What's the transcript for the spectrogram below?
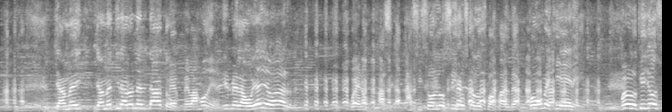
ya, me, ya me tiraron el dato Me, me va a joder. y me la voy a llevar. Bueno, así, así son los hijos con los papás, ¿verdad? ¿Cómo me quiere? Bueno, loquillos,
